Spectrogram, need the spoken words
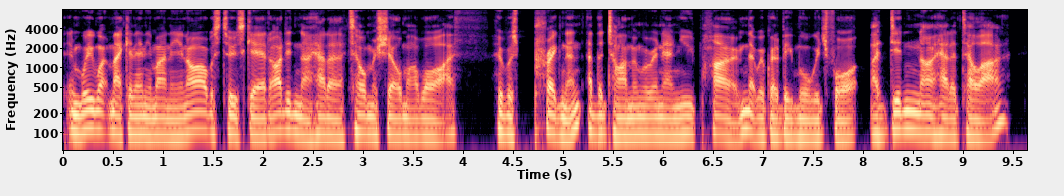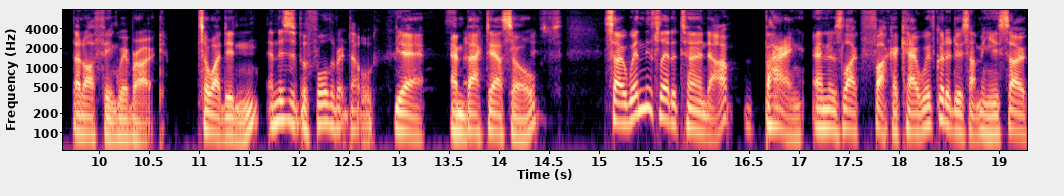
and we weren't making any money. And I was too scared. I didn't know how to tell Michelle, my wife, who was pregnant at the time and we were in our new home that we've got a big mortgage for. I didn't know how to tell her that I think we're broke. So I didn't. And this is before the rent doubled. Yeah, and backed ourselves. So when this letter turned up, bang, and it was like, fuck, okay, we've got to do something here. So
